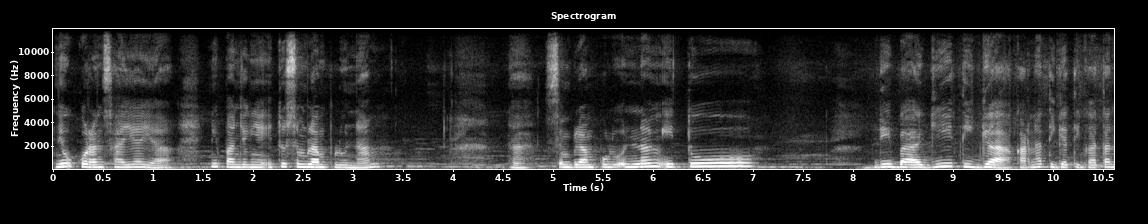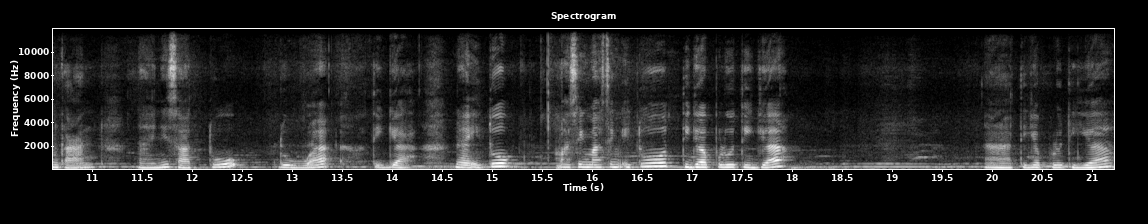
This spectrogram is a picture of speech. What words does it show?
ini ukuran saya ya. Ini panjangnya itu 96 nah 96 itu dibagi tiga karena tiga tingkatan kan. Nah ini satu dua tiga. Nah itu masing-masing itu 33 nah 33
